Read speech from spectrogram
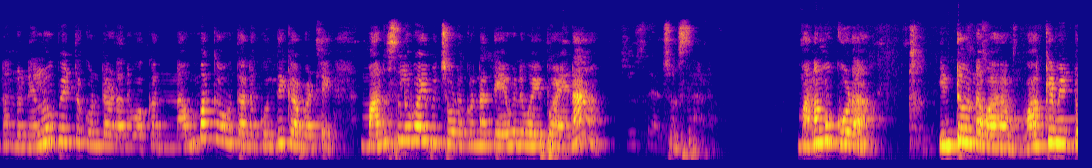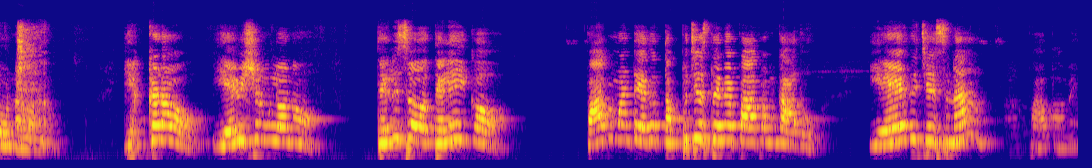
నన్ను నిలవబెట్టుకుంటాడని ఒక నమ్మకం తనకుంది కాబట్టి మనుషుల వైపు చూడకుండా దేవుని వైపు ఆయన చూశాడు. మనము కూడా వింటూ ఉన్నవారం వాక్యం వింటూ ఉన్నవారం ఎక్కడో ఏ విషయంలోనో తెలుసో తెలియకో పాపం అంటే ఏదో తప్పు చేస్తేనే పాపం కాదు. ఏది చేసినా పాపమే.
